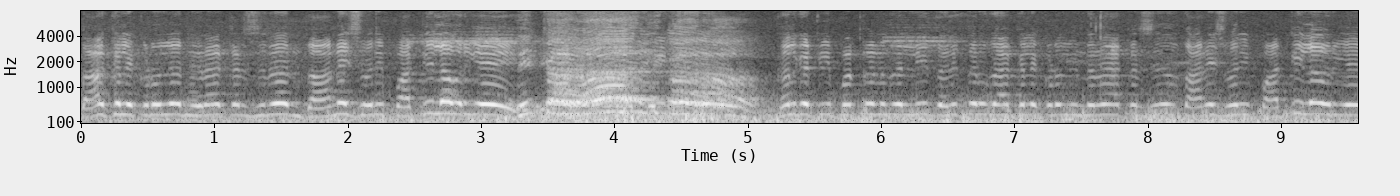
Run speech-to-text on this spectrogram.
ದಾಖಲೆ ಕೊಡಲು ನಿರಾಕರಿಸಿದ ದಾನೇಶ್ವರಿ ಪಾಟೀಲ್ ಅವರಿಗೆ ಕಲಘಟಗಿ ಪಟ್ಟಣದಲ್ಲಿ ದಲಿತರ ದಾಖಲೆ ಕೊಡಲು ನಿರಾಕರಿಸಿದ ದಾನೇಶ್ವರಿ ಪಾಟೀಲ್ ಅವರಿಗೆ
